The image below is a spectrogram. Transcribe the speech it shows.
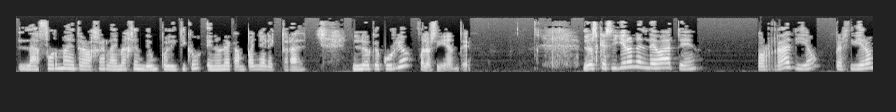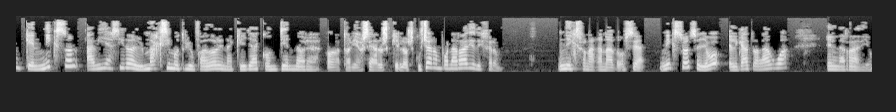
la forma de trabajar la imagen de un político en una campaña electoral. Lo que ocurrió fue lo siguiente. Los que siguieron el debate por radio percibieron que Nixon había sido el máximo triunfador en aquella contienda oratoria. O sea, los que lo escucharon por la radio dijeron, Nixon ha ganado. O sea, Nixon se llevó el gato al agua en la radio.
